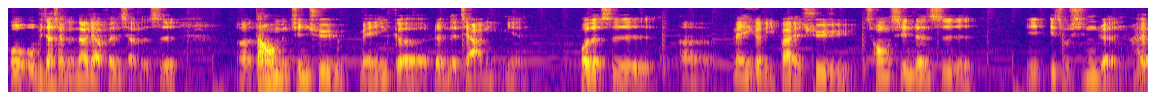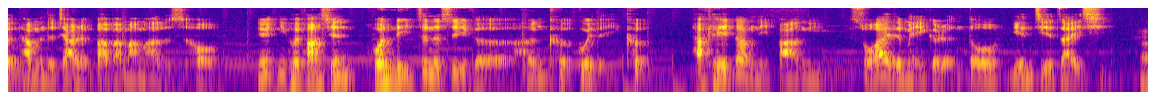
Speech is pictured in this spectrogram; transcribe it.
我我比较想跟大家分享的是，呃，当我们进去每一个人的家里面，或者是呃每一个礼拜去重新认识一一组新人，还有他们的家人爸爸妈妈的时候，你你会发现婚礼真的是一个很可贵的一刻，它可以让你把你所爱的每一个人都连接在一起。嗯，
